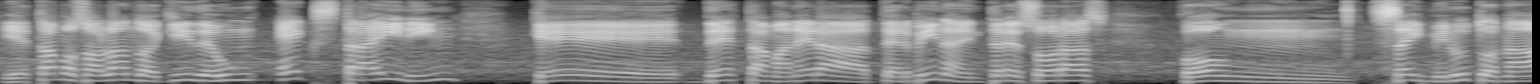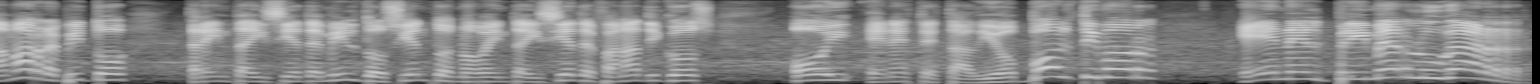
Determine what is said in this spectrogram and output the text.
y estamos hablando aquí de un extra inning que de esta manera termina en 3 horas con 6 minutos nada más. Repito, 37.297 fanáticos hoy en este estadio. Baltimore en el primer lugar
